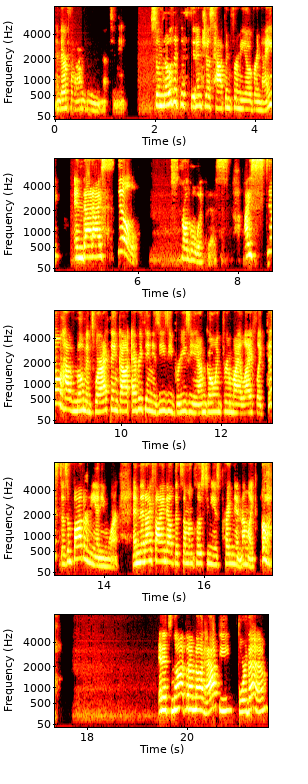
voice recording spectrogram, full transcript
and therefore i'm doing that to me so know that this didn't just happen for me overnight and that I still struggle with this. I still have moments where I think uh, everything is easy breezy and I'm going through my life like this doesn't bother me anymore. And then I find out that someone close to me is pregnant and I'm like, oh. And it's not that I'm not happy for them.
